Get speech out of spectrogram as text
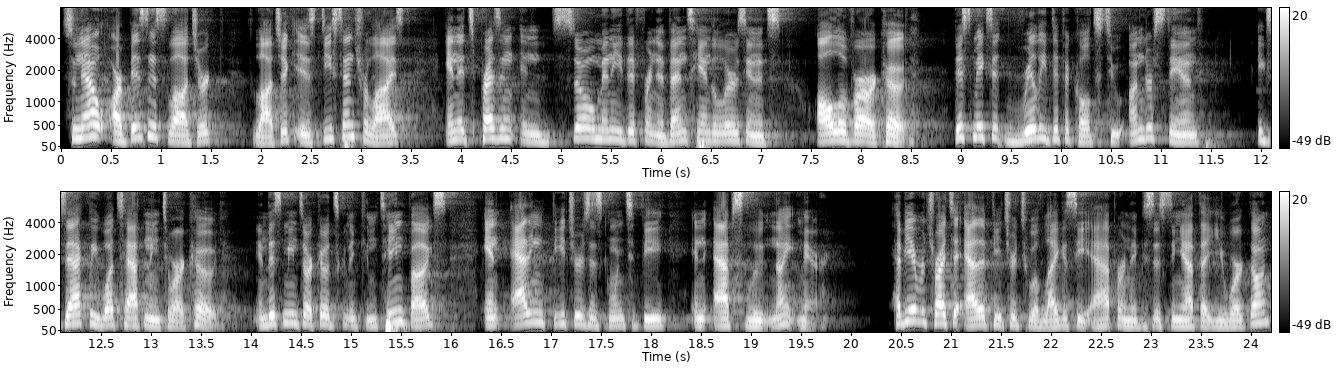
So now our business logic, logic is decentralized and it's present in so many different event handlers and it's all over our code. This makes it really difficult to understand exactly what's happening to our code. And this means our code is going to contain bugs and adding features is going to be an absolute nightmare. Have you ever tried to add a feature to a legacy app or an existing app that you worked on?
